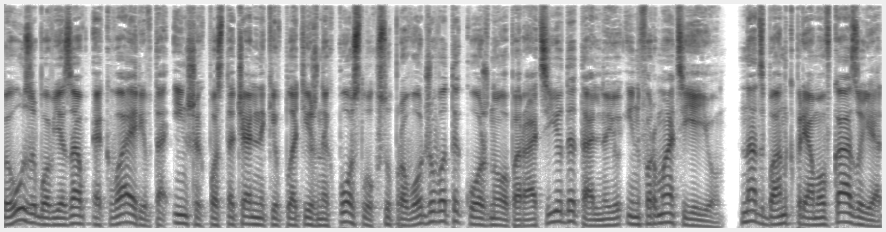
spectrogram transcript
НБУ зобов'язав еквайрів та інших постачальників платіжних послуг супроводжувати кожну операцію детальною інформацією. Нацбанк прямо вказує,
